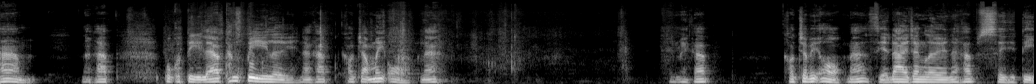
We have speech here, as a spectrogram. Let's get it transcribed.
ห้ามนะครับ ปกติแล้วทั้งปีเลยนะครับเขาจะไม่ออกนะ เห็นไหมครับเขาจะไม่ออกนะ เสียดายจังเลยนะครับสถิติ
